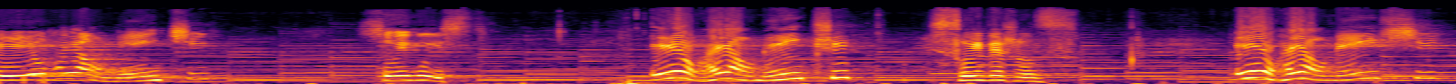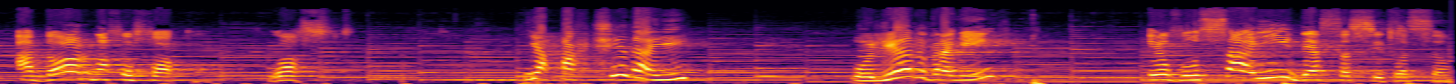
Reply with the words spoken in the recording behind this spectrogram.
eu realmente sou egoísta. Eu realmente sou invejoso. Eu realmente adoro uma fofoca. Gosto. E a partir daí, olhando para mim, eu vou sair dessa situação.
